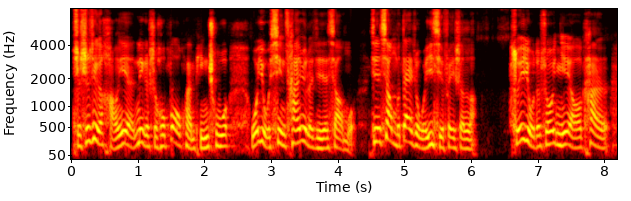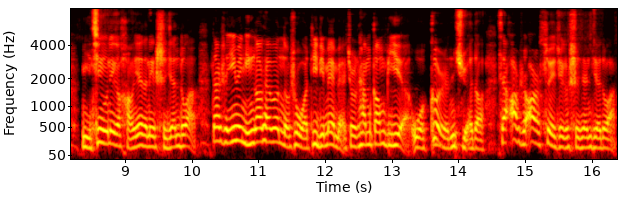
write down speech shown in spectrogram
只是这个行业那个时候爆款频出，我有幸参与了这些项目，这些项目带着我一起飞升了。所以有的时候你也要看你进入那个行业的那个时间段。但是因为您刚才问的是我弟弟妹妹，就是他们刚毕业，我个人觉得在二十二岁这个时间阶段。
